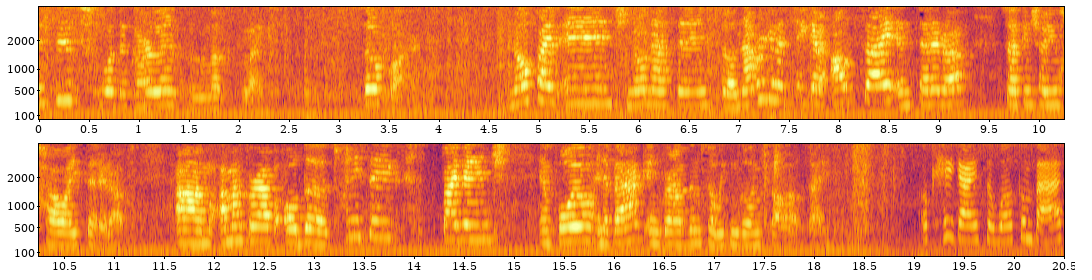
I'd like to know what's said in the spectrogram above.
This is what the garland looks like so far. No five inch no nothing. So now we're gonna take it outside and set it up so I can show you how I set it up. Um, I'm gonna grab all the 26 5 inch and foil in the back and grab them so we can go install outside. Okay guys so welcome back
